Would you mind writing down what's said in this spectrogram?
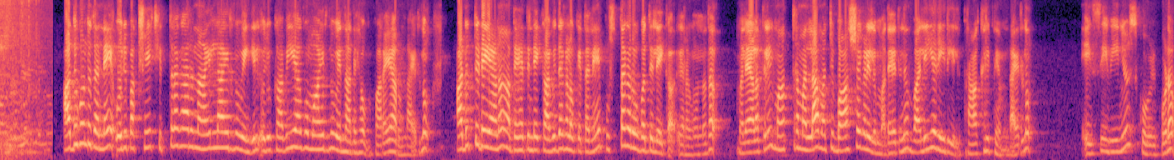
അതുകൊണ്ട് തന്നെ ഒരു പക്ഷേ ചിത്രകാരനായില്ലായിരുന്നുവെങ്കിൽ ഒരു കവിയാകുമായിരുന്നു എന്ന് അദ്ദേഹം പറയാറുണ്ടായിരുന്നു. അടുത്തിടെയാണ് അദ്ദേഹത്തിന്റെ കവിതകളൊക്കെ തന്നെ പുസ്തക രൂപത്തിലേക്ക് ഇറങ്ങുന്നത്. മലയാളത്തിൽ മാത്രമല്ല മറ്റു ഭാഷകളിലും അദ്ദേഹത്തിന് വലിയ രീതിയിൽ പ്രാഗൽഭ്യം ഉണ്ടായിരുന്നു A C V news Kozhikode.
